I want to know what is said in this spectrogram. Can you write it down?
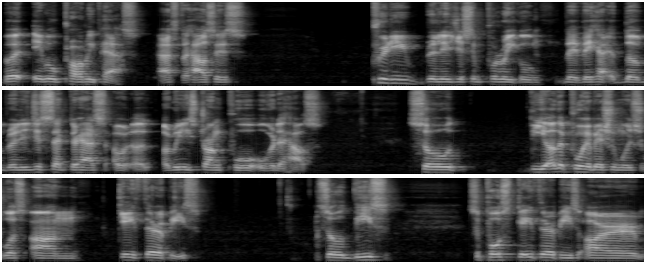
but it will probably pass as the House is pretty religious in Puerto Rico. They they have the religious sector has a, a, a really strong pull over the House. So the other prohibition, which was on gay therapies. So these supposed gay therapies are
